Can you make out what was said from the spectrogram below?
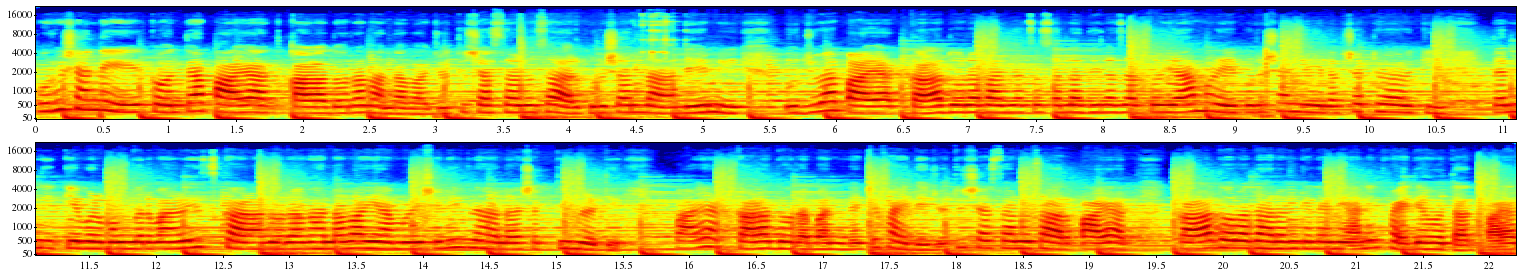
पुरुषांनी कोणत्या पायात काळा दोरा बांधावा? ज्योतिषशास्त्रानुसार पुरुषांना नेहमी उजव्या पायात काळा दोरा बांधण्याचा सल्ला दिला जातो. यामुळे पुरुषांनी लक्षात ठेवावे की त्यांनी केवळ मंगळवारीच काळा दोरा घालावा. यामुळे शनिग्रहाला शक्ती मिळते. पायात काळा दोरा बांधण्याचे फायदे. ज्योतिषशास्त्रानुसार पायात काळा दोरा धारण केल्याने अनेक फायदे होतात. पायात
